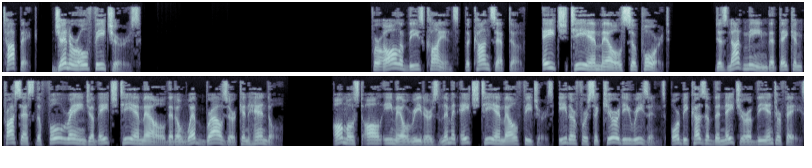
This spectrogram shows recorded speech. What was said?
Topic: General features. For all of these clients, the concept of HTML support does not mean that they can process the full range of HTML that a web browser can handle. Almost all email readers limit HTML features, either for security reasons, or because of the nature of the interface.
